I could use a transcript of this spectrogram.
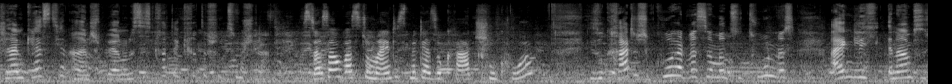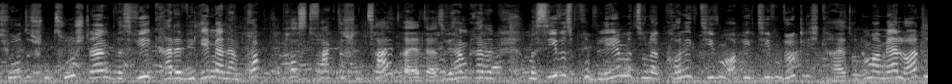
kleinen Kästchen einsperren. Und das ist gerade der kritische Zustand. Ist das auch, was du meintest mit der sokratischen Kur? Die sokratische Kur hat was damit zu tun, dass eigentlich in einem psychotischen Zustand, was wir gerade, wir leben ja in einem postfaktischen Zeitalter. Also wir haben gerade ein massives Problem mit so einer kollektiven, objektiven Wirklichkeit. Und immer mehr Leute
